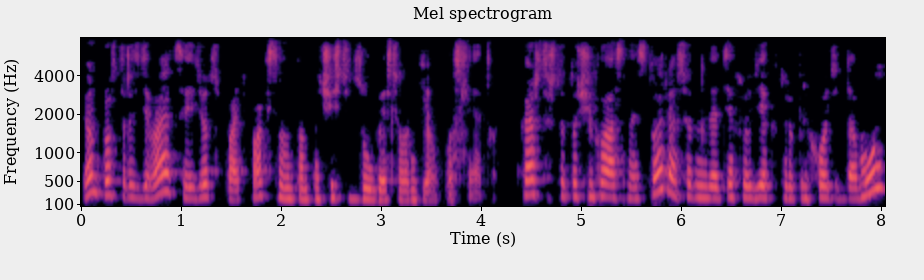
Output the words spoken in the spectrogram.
и он просто раздевается и идет спать. Максимум там почистить зубы, если он ел после этого. Кажется, что это очень классная история, особенно для тех людей, которые приходят домой,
